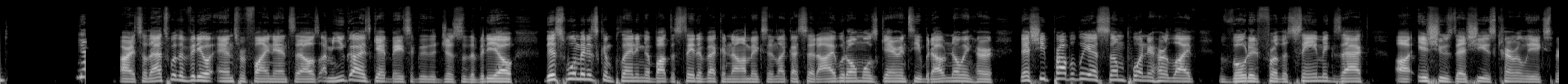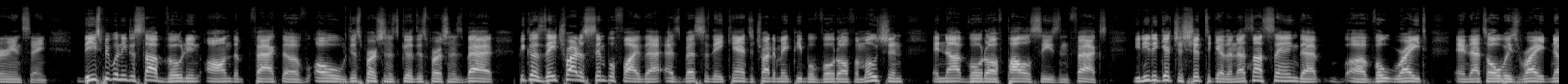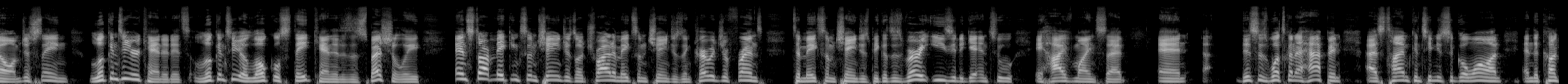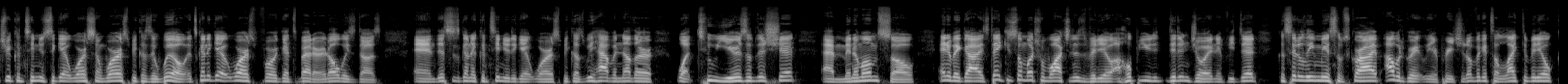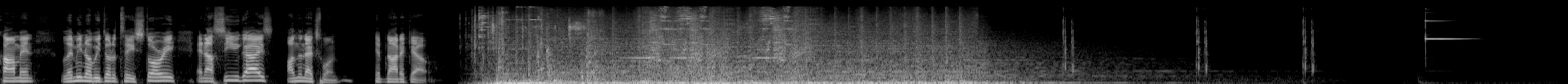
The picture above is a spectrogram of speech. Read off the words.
all right, so that's where the video ends for finance sales. I mean, you guys get basically the gist of the video. This woman is complaining about the state of economics, and like I said, I would almost guarantee, without knowing her, that she probably at some point in her life voted for the same exact uh, issues that she is currently experiencing. These people need to stop voting on the fact of, oh, this person is good, this person is bad, because they try to simplify that as best as they can to try to make people vote off emotion and not vote off policies and facts. You need to get your shit together. And that's not saying that uh, vote right and that's always right. No, I'm just saying look into your candidates, look into your local state candidates, especially, and start making some changes or try to make some changes. Encourage your friends to make some changes because it's very easy to get into a hive mindset. And uh, this is what's going to happen as time continues to go on and the country continues to get worse and worse because it will. It's going to get worse before it gets better. It always does. And this is going to continue to get worse because we have another, what, two years of this shit at minimum. So, anyway, guys, thank you so much for watching this video. I hope you did enjoy it. And if you did, consider leaving me a subscribe. I would greatly appreciate it. Don't forget to like the video, comment, let me know what you thought of today's story. And I'll see you guys on the next one. Hypnotic out.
